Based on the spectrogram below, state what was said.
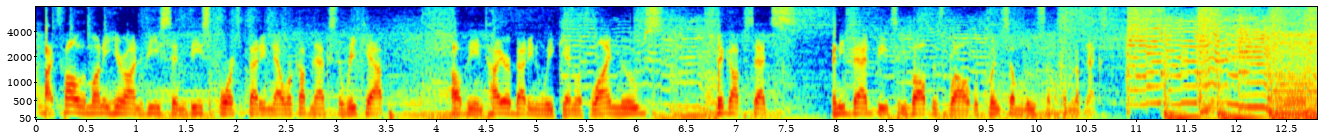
All right, follow the money here on VSIN, the Sports Betting Network. Up next, a recap of the entire betting weekend with line moves, big upsets, any bad beats involved as well with Win Some, Lose Some coming up next. Bye.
